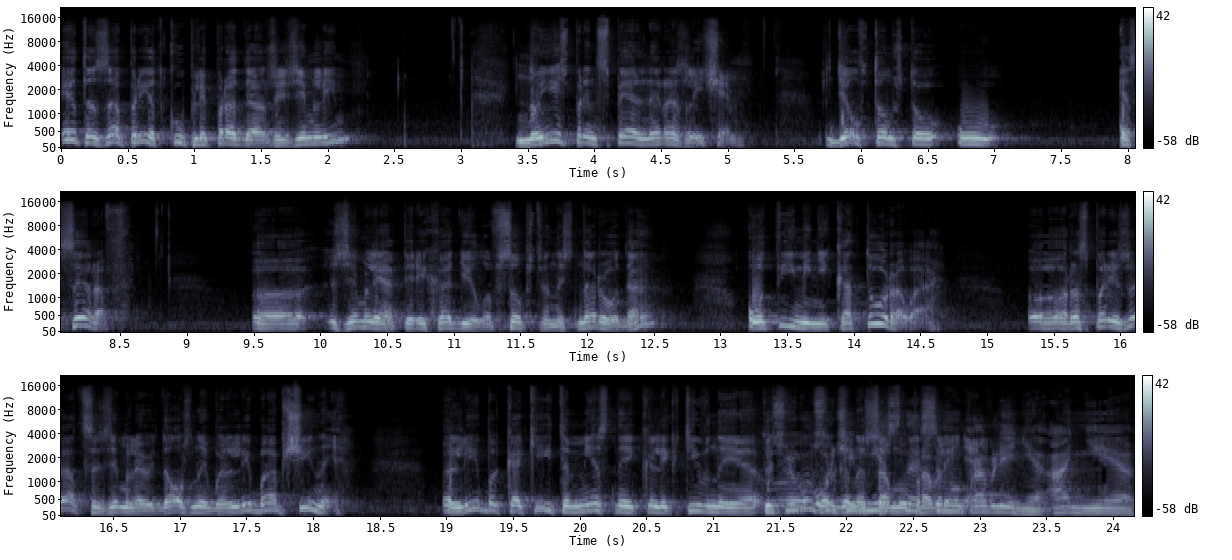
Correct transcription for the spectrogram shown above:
это запрет купли-продажи земли, но есть принципиальное различие. Дело в том, что у эсеров э, земля переходила в собственность народа, от имени которого э, распоряжаться землей должны были либо общины, либо какие-то местные коллективные То есть, в любом э, случае, органы местное самоуправления. самоуправление, а не,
